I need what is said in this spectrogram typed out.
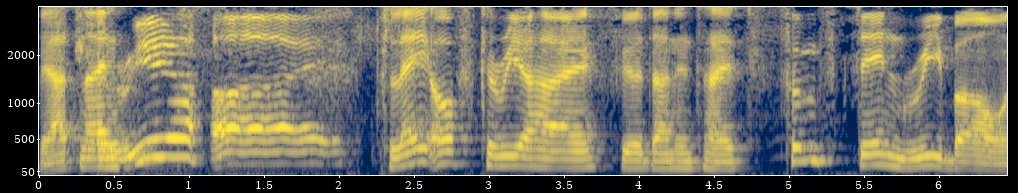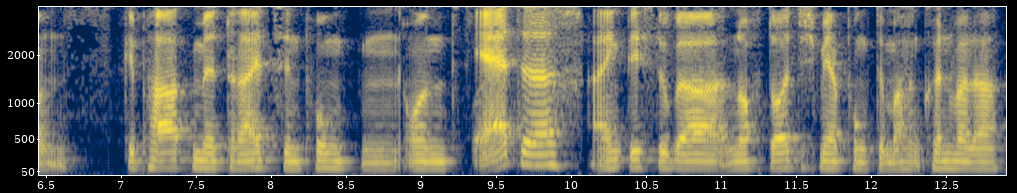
Wir hatten ein Career High! Playoff Career High für Daniel Theiss. 15 Rebounds, gepaart mit 13 Punkten. Und er hätte eigentlich sogar noch deutlich mehr Punkte machen können, weil er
